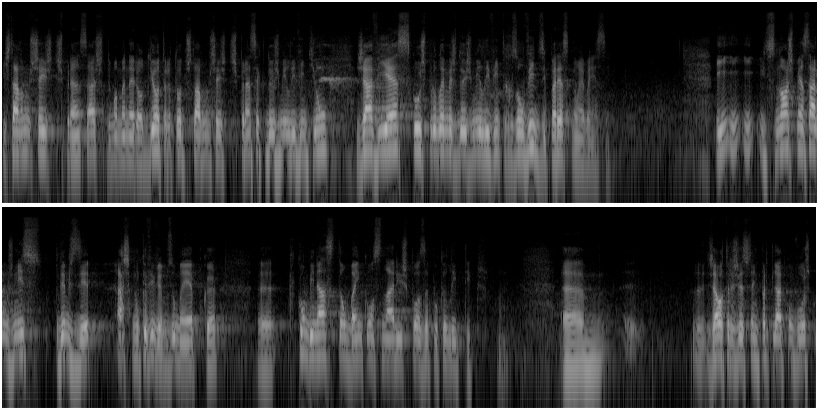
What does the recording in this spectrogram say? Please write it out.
e estávamos cheios de esperança, acho, de uma maneira ou de outra, todos estávamos cheios de esperança que 2021 já viesse com os problemas de 2020 resolvidos, e parece que não é bem assim. E, e, e se nós pensarmos nisso, podemos dizer, acho que nunca vivemos uma época uh, que combinasse tão bem com cenários pós-apocalípticos. Um, já outras vezes tenho partilhado convosco,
